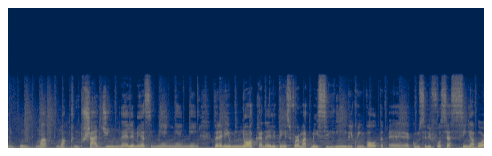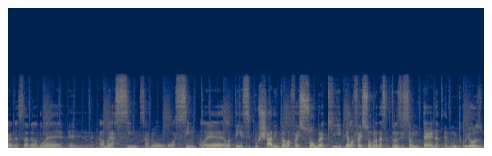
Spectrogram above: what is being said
um, um, uma, uma, um puxadinho, né? Ele é meio assim, nhen, nhen, nhen. então ele é meio minhoca, né? Ele tem esse formato meio cilíndrico em volta. É como se ele fosse assim a borda, sabe? Ela não é, é ela não é assim, sabe? Ou, ou, assim. Ela é, ela tem esse puxado, então ela faz sombra aqui e ela faz sombra nessa transição interna. É muito curioso.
